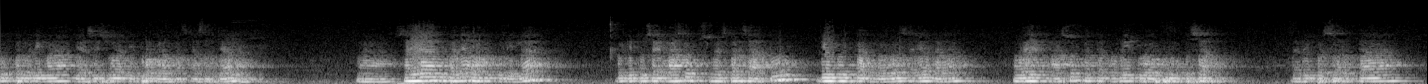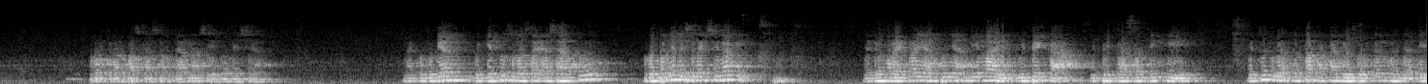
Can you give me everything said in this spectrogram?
untuk penerima beasiswa di program pasca sarjana. Nah, saya rupanya alhamdulillah begitu saya masuk semester 1 diumumkan bahwa saya adalah orang yang masuk kategori 20 besar dari peserta program pasca sarjana se Indonesia. Nah kemudian begitu selesai S1 rupanya diseleksi lagi. Jadi mereka yang punya nilai IPK, IPK tertinggi itu juga tetap akan diusulkan menjadi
